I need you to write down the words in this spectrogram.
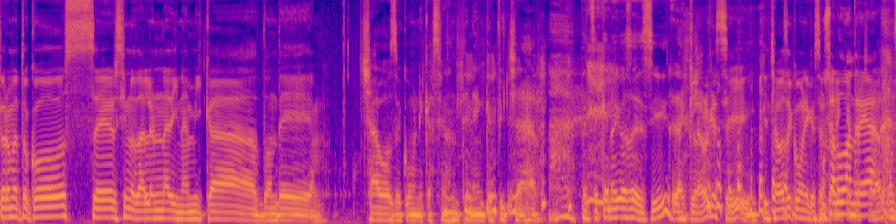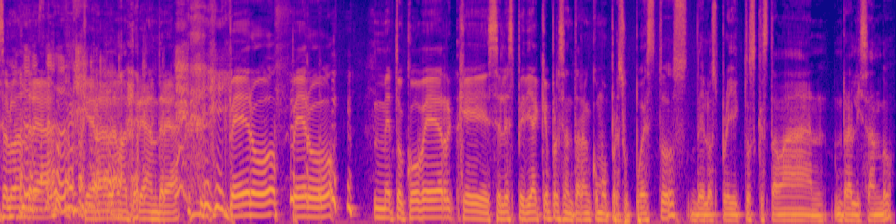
Pero me tocó ser sinodal en una dinámica donde chavos de comunicación tenían que pichar. Pensé que no ibas a decir. Ah, Claro que sí, que chavos de comunicación. Un saludo, que Andrea. pichar. Un saludo a Andrea, que era la materia de Andrea. Pero, pero me tocó ver que se les pedía que presentaran como presupuestos de los proyectos que estaban realizando.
